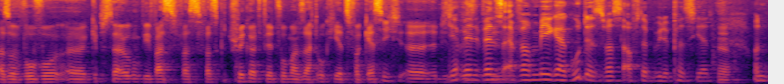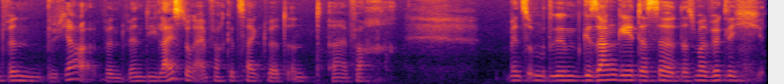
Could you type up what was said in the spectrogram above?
also wo, wo äh, gibt es da irgendwie was, was, was getriggert wird, wo man sagt, okay, jetzt vergesse ich äh, diesen, Ja, wenn es einfach mega gut ist, was auf der Bühne passiert. Ja. Und wenn, ja, wenn, wenn die Leistung einfach gezeigt wird und einfach, wenn es um den Gesang geht, dass, dass man wirklich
